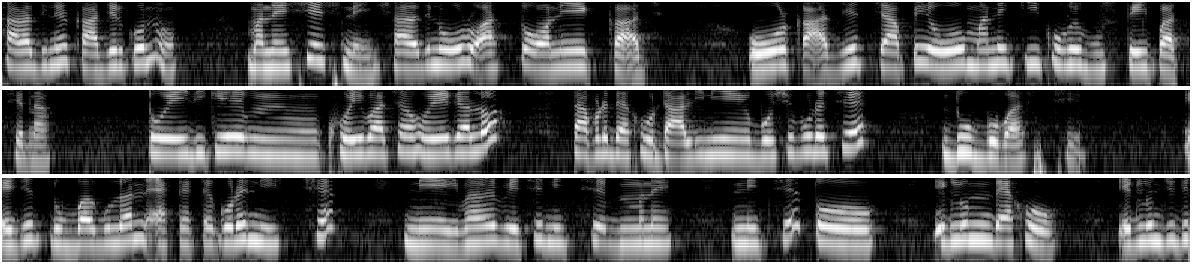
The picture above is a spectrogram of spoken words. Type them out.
সারাদিনের কাজের কোনো মানে শেষ নেই। সারাদিন ওর আজকে অনেক কাজ। ওর কাজের চাপে ও মানে কি করবে বুঝতেই পারছে না। তো এইদিকে খই বাছা হয়ে গেল। তারপরে দেখো ডালি নিয়ে বসে পড়েছে, দুব্ব বাসছে এই যে দুব্বাগুলান একটা একটা করে নিচ্ছে, নিয়ে এইভাবে বেছে নিচ্ছে মানে নিচ্ছে। তো এগুলো দেখো, এগুলো যদি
